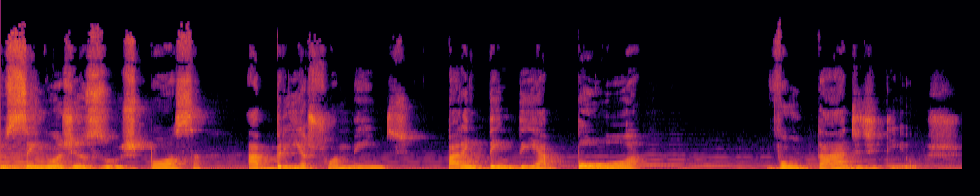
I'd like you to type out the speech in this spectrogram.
que o Senhor Jesus possa abrir a sua mente para entender a boa vontade de Deus.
